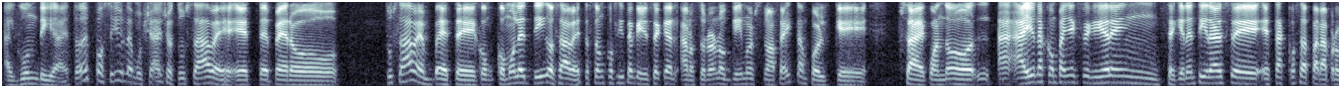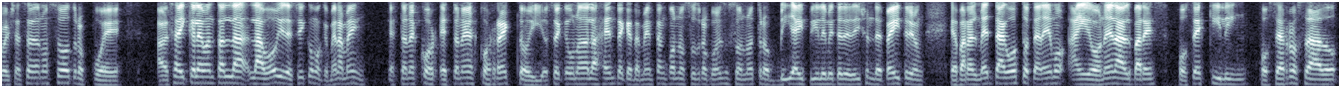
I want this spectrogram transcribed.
algún día. Esto es posible, muchachos, tú sabes, este, pero tú sabes, este, com- como les digo, sabes, estas son cositas que yo sé que a nosotros los gamers no afectan porque, sabes, cuando hay unas compañías que se quieren, se quieren tirarse estas cosas para aprovecharse de nosotros, pues a veces hay que levantar la, la voz y decir como que, mira, men, esto, no es esto no es correcto. Y yo sé que una de las gente que también están con nosotros con eso son nuestros VIP Limited Edition de Patreon, que para el mes de agosto tenemos a Ionel Álvarez, José Esquilín, José Rosado,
